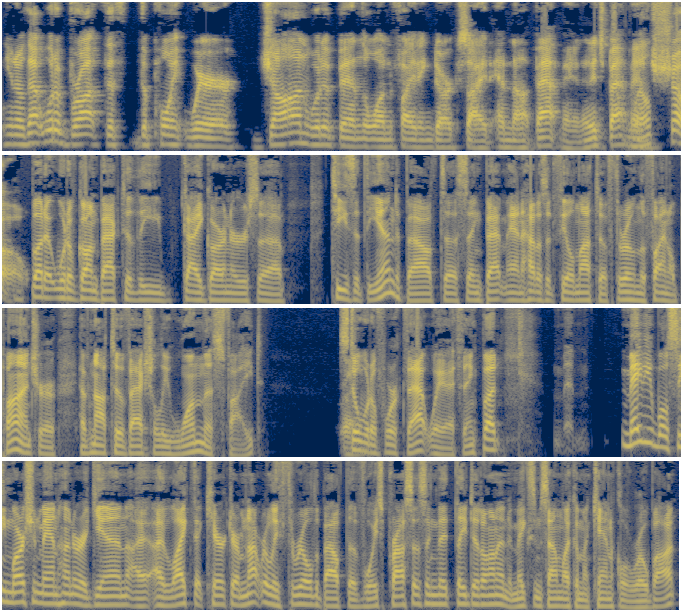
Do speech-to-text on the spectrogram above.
you know, that would have brought the the point where John would have been the one fighting Darkseid and not Batman, and it's Batman's well, show. But it would have gone back to the Guy Gardner's uh, tease at the end about uh, saying, "Batman, how does it feel not to have thrown the final punch or have not to have actually won this fight?" Right. Still would have worked that way, I think. But maybe we'll see Martian Manhunter again. I, I, like that character. I'm not really thrilled about the voice processing that they did on it. It makes him sound like a mechanical robot.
